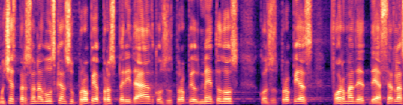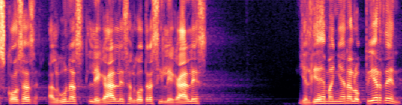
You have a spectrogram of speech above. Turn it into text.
Muchas personas buscan su propia prosperidad con sus propios métodos, con sus propias formas de, hacer las cosas, algunas legales, otras ilegales, y el día de mañana lo pierden.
